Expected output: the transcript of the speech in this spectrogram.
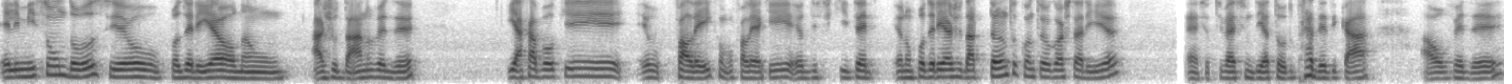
ele me sondou se eu poderia ou não ajudar no VD. E acabou que eu falei, como eu falei aqui, eu disse que ter, eu não poderia ajudar tanto quanto eu gostaria, é, se eu tivesse um dia todo para dedicar ao VD.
